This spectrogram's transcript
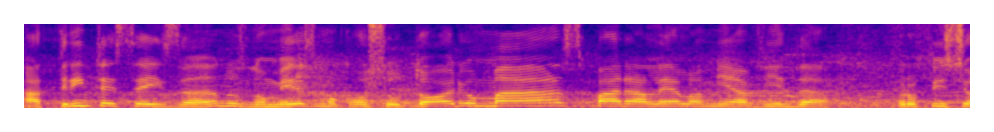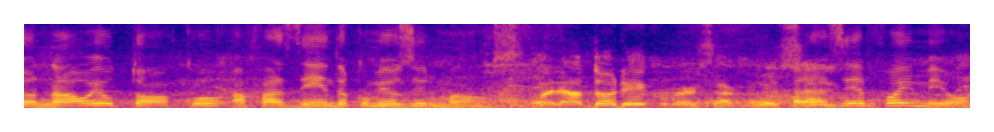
há 36 anos, no mesmo consultório, mas paralelo à minha vida profissional, eu toco a fazenda com meus irmãos. Olha, adorei conversar com você. Prazer foi meu.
